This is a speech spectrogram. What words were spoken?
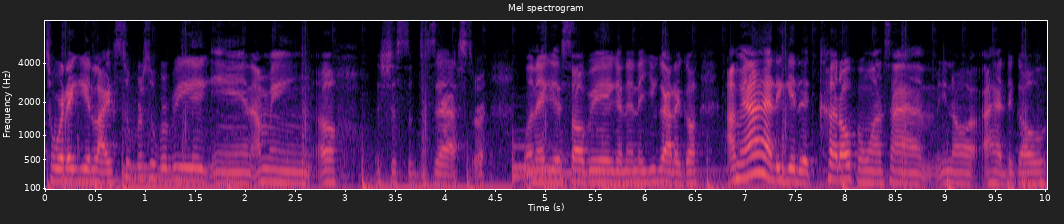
to where they get like super super big. And I mean oh it's just a disaster when they get so big and then you gotta go. I mean I had to get it cut open one time you know I had to go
